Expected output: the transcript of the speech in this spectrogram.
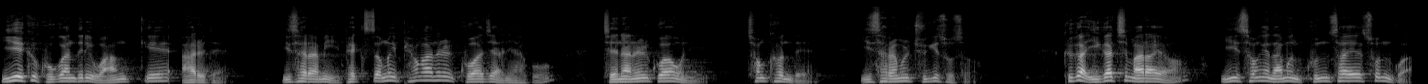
이에 그 고관들이 왕께 아르되 이 사람이 백성의 평안을 구하지 아니하고 재난을 구하오니 청컨대 이 사람을 죽이소서. 그가 이같이 말하여 이 성에 남은 군사의 손과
